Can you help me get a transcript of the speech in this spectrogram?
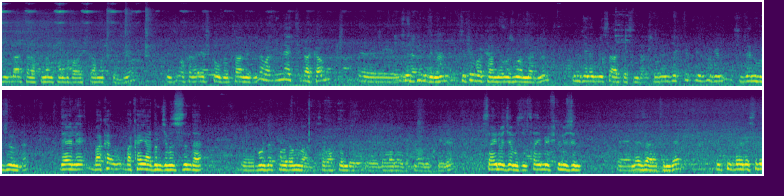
bunlar tarafından kurulu bağışlanmıştır diye biz o kadar eski olduğunu tahmin ediyoruz ama net rakam e, ilgili Kültür Bakanlığı uzmanlarının incelenmesi arkasında söylenecektir. Biz bugün sizlerin huzurunda değerli bakan, bakan yardımcımızın da burada programı vardı. Sabahtan beri e, beraberdik Mehmet Bey'le. Sayın hocamızın, Sayın Müftümüzün e, nezaretinde çünkü böylesine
